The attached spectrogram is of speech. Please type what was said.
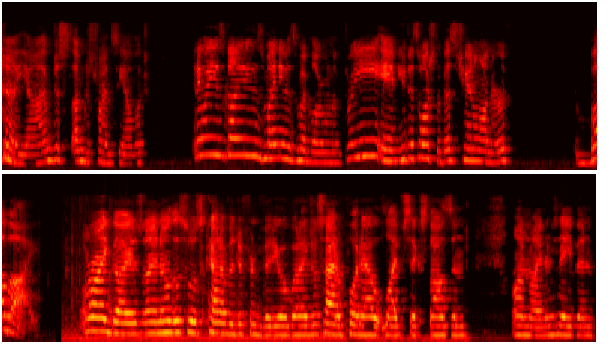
yeah, I'm just I'm just trying to see how much. Anyways, guys, my name is Michael103, and you just watched the best channel on earth. Bye bye. Alright, guys, I know this was kind of a different video, but I just had to put out Live 6000 on Miners Haven.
